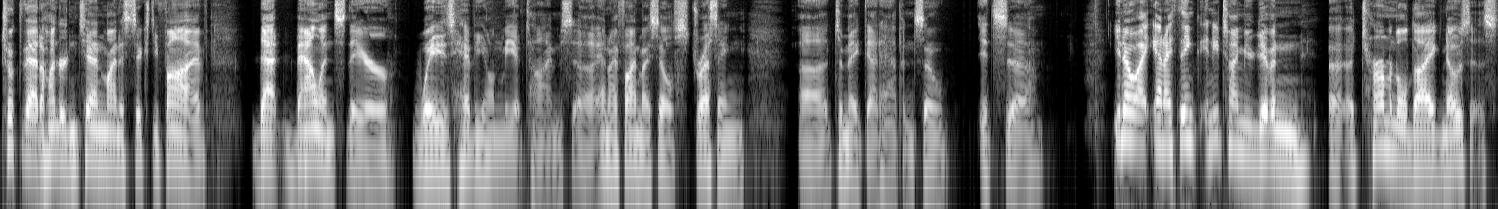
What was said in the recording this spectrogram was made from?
took that 110 minus 65, that balance there weighs heavy on me at times, uh, and I find myself stressing uh, to make that happen. So it's uh, you know, I, and I think anytime you're given a, a, terminal diagnosis,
